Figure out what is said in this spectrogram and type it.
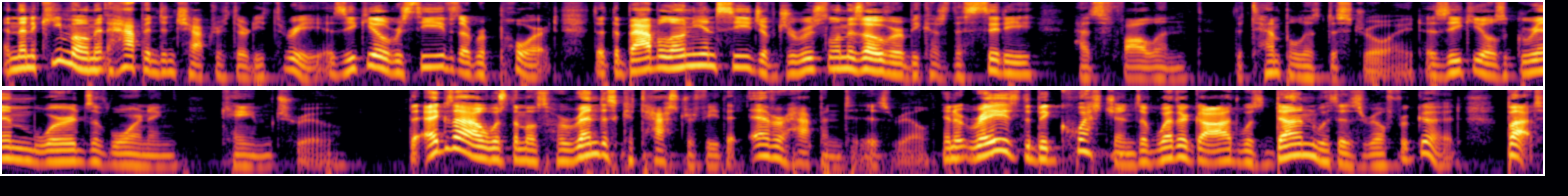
And then a key moment happened in chapter 33. Ezekiel receives a report that the Babylonian siege of Jerusalem is over because the city has fallen. The temple is destroyed. Ezekiel's grim words of warning came true. The exile was the most horrendous catastrophe that ever happened to Israel, and it raised the big questions of whether God was done with Israel for good. But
